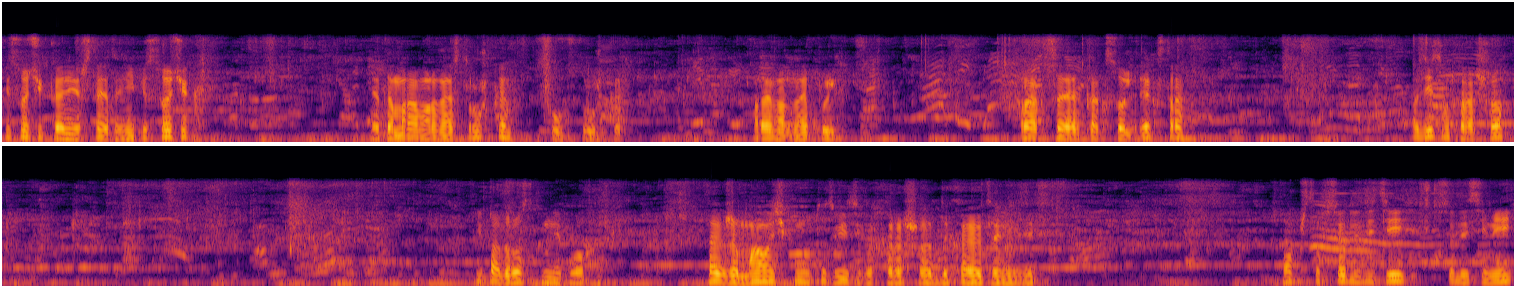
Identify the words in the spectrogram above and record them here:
Песочек, конечно, это не песочек. Это мраморная стружка. Фу, стружка. Мраморная пыль. Фракция как соль экстра. Вот здесь он хорошо. И подросткам неплохо. Также мамочкам, вот тут видите, как хорошо отдыхают они здесь. Так что все для детей, все для семей.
